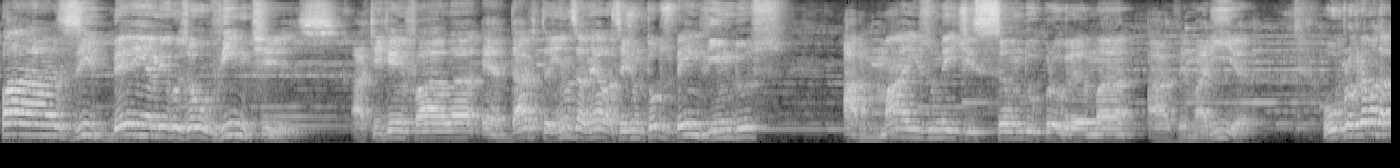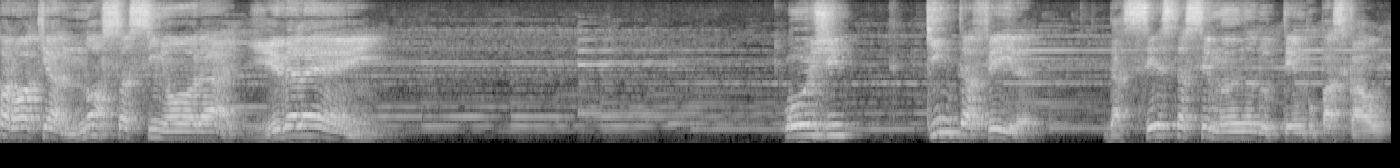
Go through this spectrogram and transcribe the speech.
Paz e bem, amigos ouvintes! Aqui quem fala é D'Artagnan Zanella. Sejam todos bem-vindos a mais uma edição do programa Ave Maria. O programa da paróquia Nossa Senhora de Belém. Hoje, quinta-feira da sexta semana do tempo pascal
